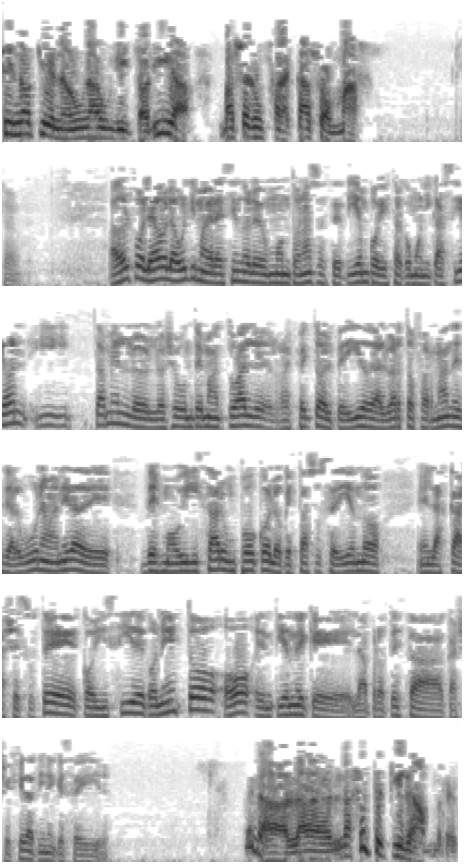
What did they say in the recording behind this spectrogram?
Si no tiene una auditoría, va a ser un fracaso más. Adolfo, le hago la última agradeciéndole un montonazo este tiempo y esta comunicación y también lo, llevo un tema actual respecto al pedido de Alberto Fernández de alguna manera de desmovilizar un poco lo que está sucediendo en las calles. ¿Usted coincide con esto o entiende que la protesta callejera tiene que seguir? Mira, la, la gente tiene hambre.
